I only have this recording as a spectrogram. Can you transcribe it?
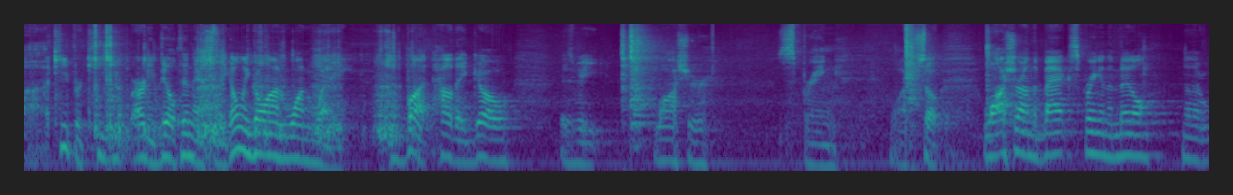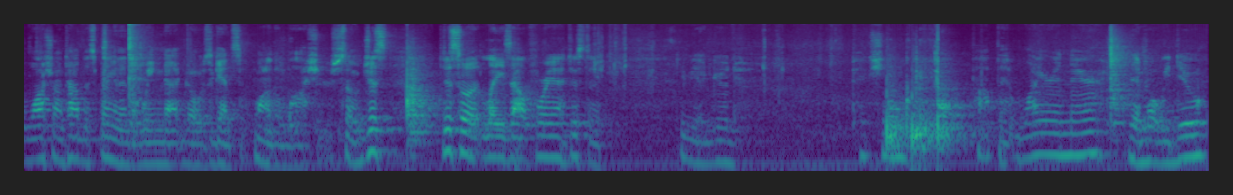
a keeper key already built in there. So they only go on one way. But how they go is we washer, spring, washer. So washer on the back, spring in the middle, another washer on top of the spring, and then the wing nut goes against one of the washers. So just just so it lays out for you, just to give you a good picture. Pop that wire in there. Then what we do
